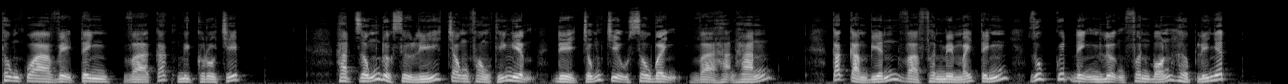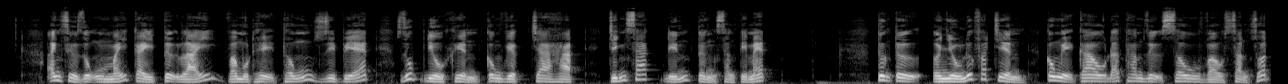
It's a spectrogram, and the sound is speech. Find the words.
thông qua vệ tinh và các microchip. Hạt giống được xử lý trong phòng thí nghiệm để chống chịu sâu bệnh và hạn hán. Các cảm biến và phần mềm máy tính giúp quyết định lượng phân bón hợp lý nhất. Anh sử dụng máy cày tự lái và một hệ thống GPS giúp điều khiển công việc tra hạt chính xác đến từng cm. Tương tự, ở nhiều nước phát triển, công nghệ cao đã tham dự sâu vào sản xuất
